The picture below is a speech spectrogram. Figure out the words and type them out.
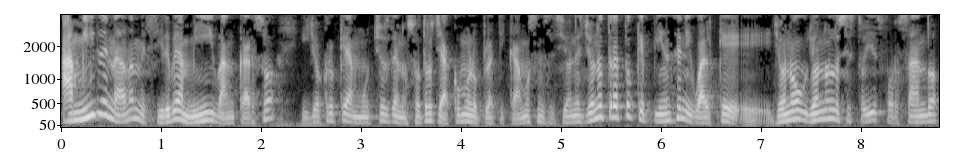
A mí de nada me sirve, a mí, Iván Carso, y yo creo que a muchos de nosotros, ya como lo platicamos en sesiones, yo no trato que piensen igual que, eh, yo no, yo no los estoy esforzando,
